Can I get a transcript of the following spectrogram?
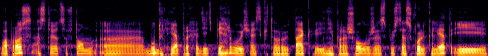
Вопрос остается в том, э, буду ли я проходить первую часть, которую так и не прошел уже спустя сколько лет, и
